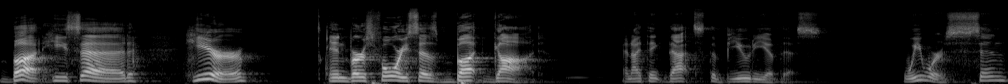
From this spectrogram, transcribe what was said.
But he said here in verse 4, he says, but God. And I think that's the beauty of this. We were sin,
